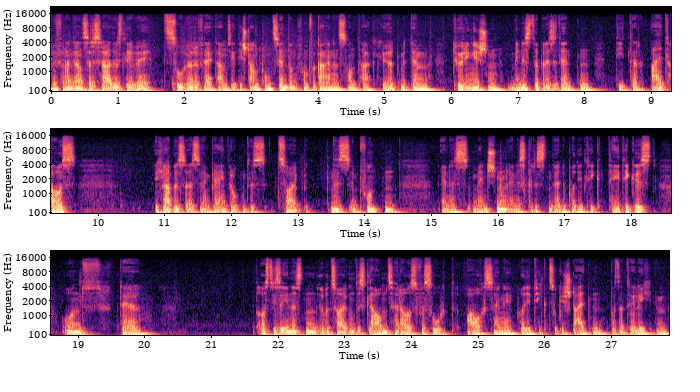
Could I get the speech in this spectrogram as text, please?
Liebe Freunde unseres Radios, liebe Zuhörer, vielleicht haben Sie die Standpunktsendung vom vergangenen Sonntag gehört mit dem thüringischen Ministerpräsidenten Dieter Althaus. Ich habe es als ein beeindruckendes Zeugnis empfunden eines Menschen, eines Christen, der in der Politik tätig ist und der aus dieser innersten Überzeugung des Glaubens heraus versucht, auch seine Politik zu gestalten, was natürlich im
